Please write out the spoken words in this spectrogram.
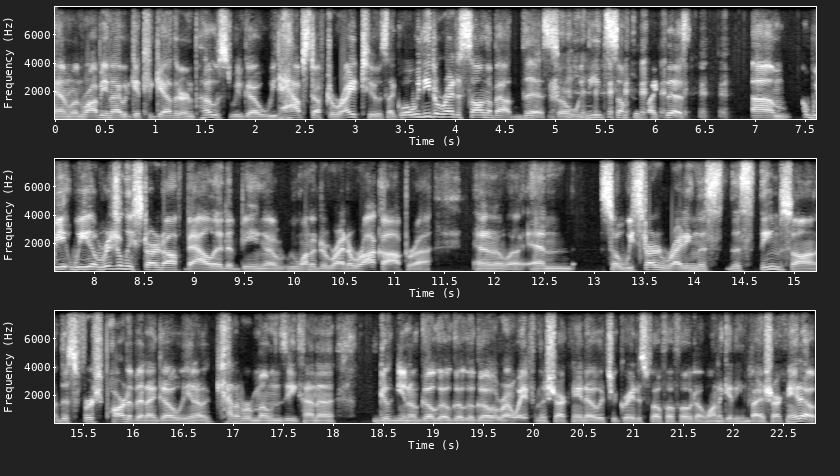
And when Robbie and I would get together and post, we'd go, we'd have stuff to write to. It's like, well, we need to write a song about this, or we need something like this. Um, we we originally started off ballad of being a we wanted to write a rock opera, and and so we started writing this this theme song, this first part of it. I go, you know, kind of Ramonesy, kind of, go, you know, go go go go go, run away from the Sharknado. It's your greatest fo fo fo. Don't want to get eaten by a Sharknado.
